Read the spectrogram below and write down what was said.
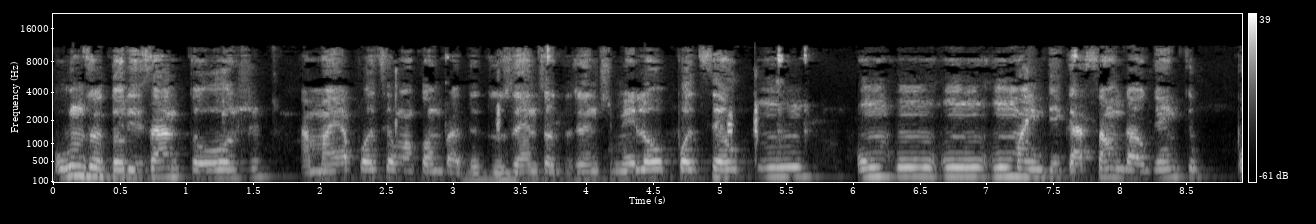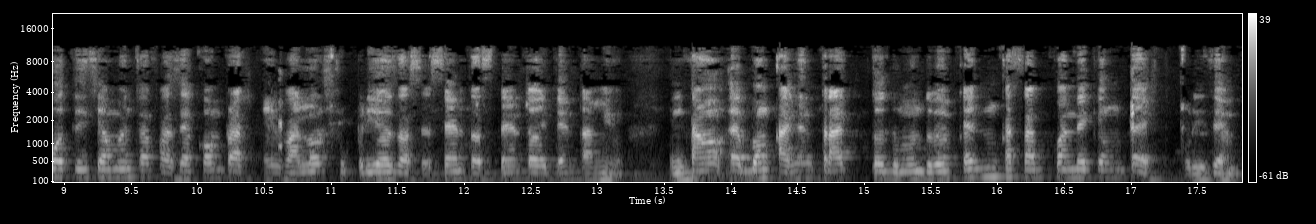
um desodorizante hoje, amanhã pode ser uma compra de 200 ou 300 mil, ou pode ser um, um, um, uma indicação de alguém que potencialmente vai fazer compras em valores superiores a 60, 70, 80 mil. Então é bom que a gente trate todo mundo bem, porque a gente nunca sabe quando é que é um teste, por exemplo.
